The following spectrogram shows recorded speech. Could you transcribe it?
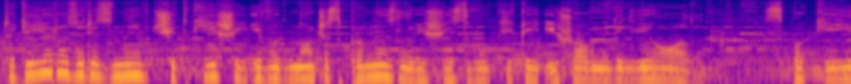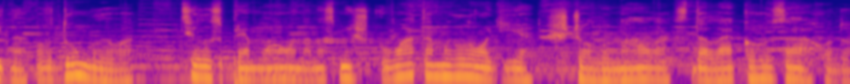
Тоді я розрізнив чіткіший і водночас пронизливіший звук, який ішов не від віоли. Спокійна, вдумлива, цілеспрямована, насмішкувата мелодія, що лунала з далекого заходу.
